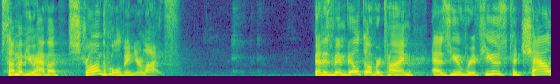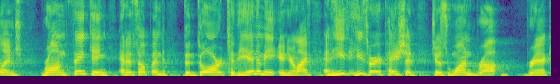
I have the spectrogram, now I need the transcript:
Some of you have a stronghold in your life that has been built over time as you've refused to challenge wrong thinking, and it's opened the door to the enemy in your life. And he, he's very patient, just one brick,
